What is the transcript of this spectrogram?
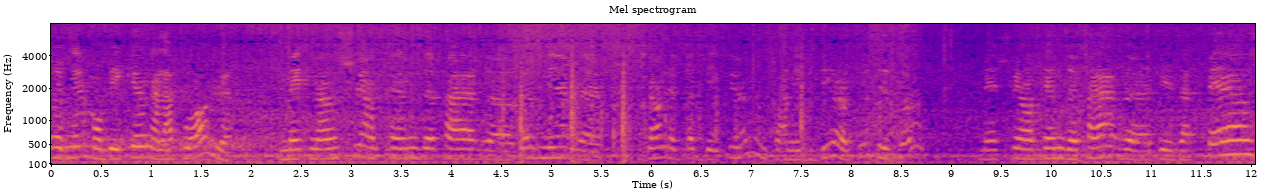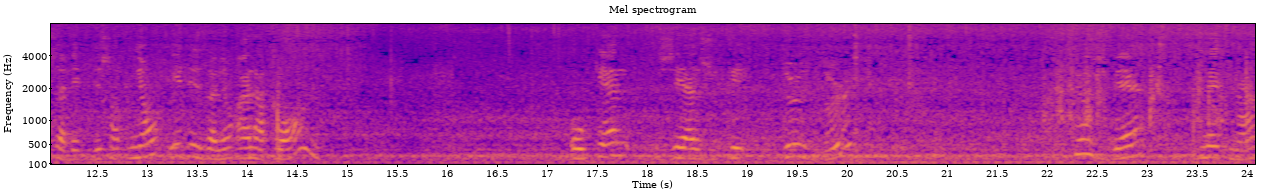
revenir mon bacon à la poêle. Maintenant, je suis en train de faire revenir dans le bras de bacon. J'en ai vidé un peu, c'est ça? Mais je suis en train de faire des asperges avec des champignons et des oignons à la poêle auquel j'ai ajouté deux œufs que je vais maintenant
